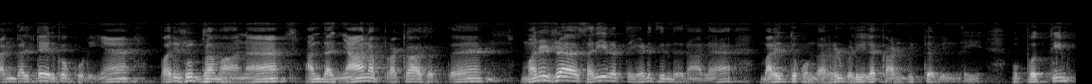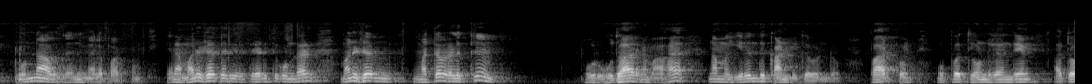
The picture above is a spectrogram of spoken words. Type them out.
தங்கள்கிட்ட இருக்கக்கூடிய பரிசுத்தமான அந்த ஞான பிரகாசத்தை மனுஷ சரீரத்தை எடுத்துன்றதுனால மறைத்து கொண்டார்கள் வெளியில காண்பிக்கவில்லை. முப்பத்தி ஒன்னாவதுலேருந்து மேலே பார்ப்போம். ஏன்னா மனுஷ சரீரத்தை எடுத்துக்கொண்டால் மனுஷன் மற்றவர்களுக்கு ஒரு உதாரணமாக நம்ம இருந்து காண்பிக்க வேண்டும். பார்ப்போம் முப்பத்தி ஒன்றுலேருந்தே அத்தோ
